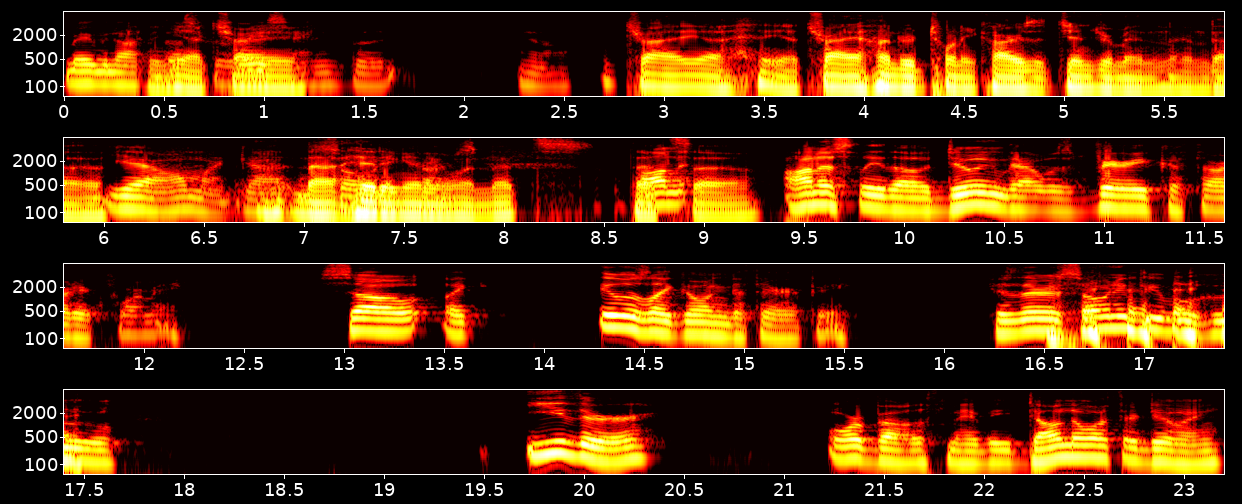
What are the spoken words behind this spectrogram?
Maybe not the best Yeah, for try- racing, but you know. Try uh, yeah, try 120 cars at Gingerman and uh, Yeah. Oh my god. not so hitting anyone. That's that's uh Honestly, though, doing that was very cathartic for me. So, like, it was like going to therapy because there are so many people who either or both maybe don't know what they're doing,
